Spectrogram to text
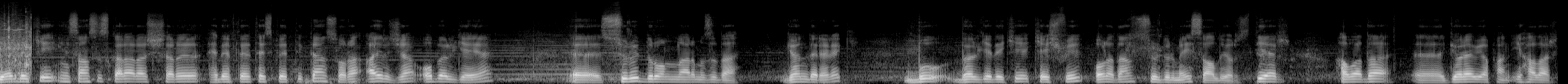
Yerdeki insansız kara araçları hedefleri tespit ettikten sonra ayrıca o bölgeye e, sürü dronlarımızı da göndererek bu bölgedeki keşfi oradan sürdürmeyi sağlıyoruz. Diğer havada e, görev yapan İHA'lar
